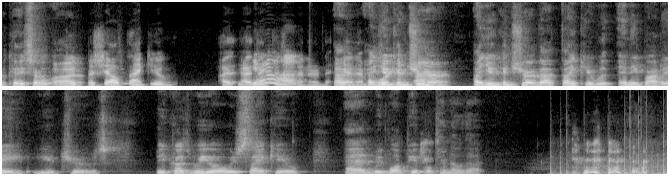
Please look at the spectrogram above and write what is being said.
Okay, so, uh, Michelle, thank you. I, I Yeah. it's been an, uh, an and, and you can time. share, and you can share that thank you with anybody you choose, because we always thank you, and we want people to know that.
